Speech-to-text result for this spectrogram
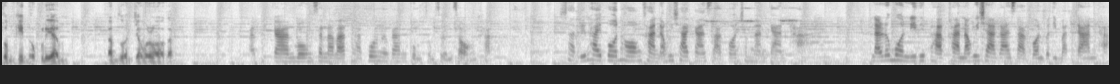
สมคิดหกเหลี่ยมตามสวนจบลครับ อธิการวงศ์สนรัตน์ค่ะผู้อำนวยการกลุ่มส่งเสริม2ค่ะ ฉัตรฤทัยโปทองค่ะนักวิชาการสากลชำนาญการค่ะนฤมลนิติพัฒน์ค่ะ นักวิชาการสากลปฏิบัติการค่ะ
